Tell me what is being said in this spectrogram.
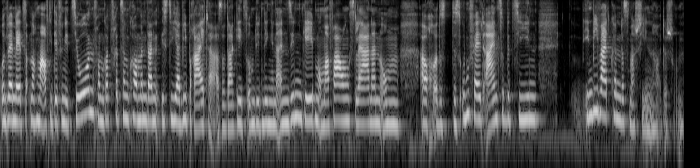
Und wenn wir jetzt nochmal auf die Definition von Gottfriedson kommen, dann ist die ja wie breiter. Also da geht es um den Dingen einen Sinn geben, um Erfahrungslernen, um auch das, das Umfeld einzubeziehen. Inwieweit können das Maschinen heute schon?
